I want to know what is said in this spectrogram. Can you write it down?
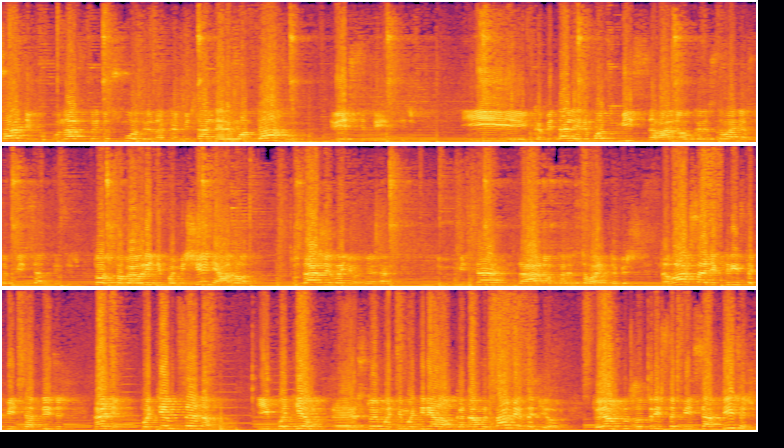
садику у нас предусмотрено капітальний ремонт даху 200 тисяч і капітальний ремонт місць загального користування 150 тисяч. То, що ви говорите поміщення, воно туди же і войдет. Это місця загального користування. Тобто ж на ваш садик 350 тысяч. Знаете, по тем ценам и по тем э, стоимости материалов, когда мы сами это делаем, то я вам скажу, что 350 тысяч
